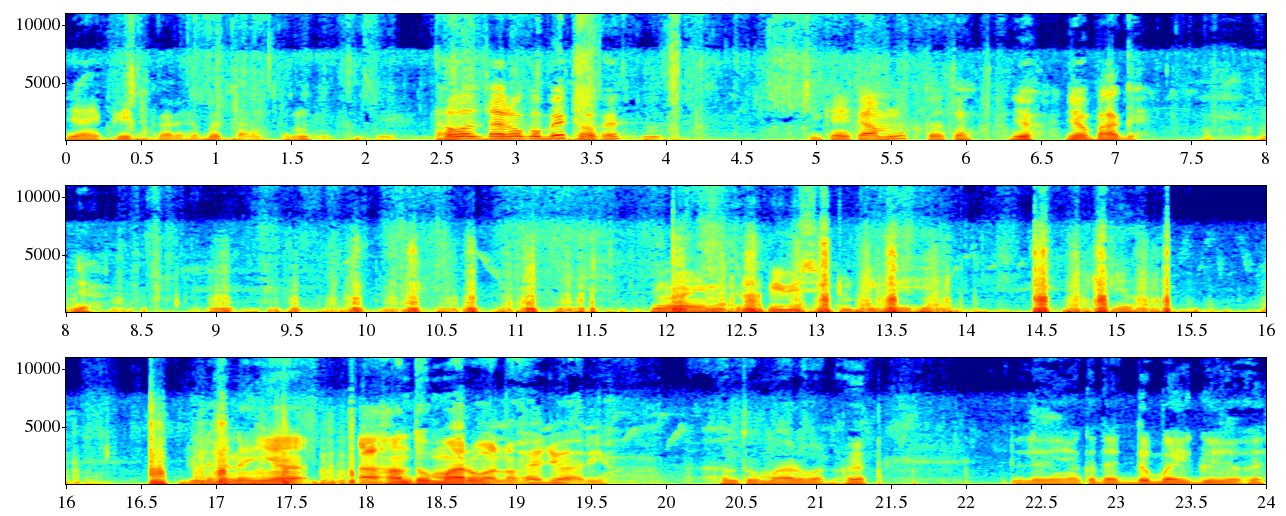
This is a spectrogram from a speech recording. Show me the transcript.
જ્યાં ફિટ કરે છે, બતાવું તમને. ધવલતા રોકો બેઠો હે. એ કંઈ કામ નથી કરતો. જો જો ભાગે. જો. જો અહીં મિત્રો પીવીસી તૂટી ગઈ છે. જો. એટલે છે ને અહીંયા આ હાંધો મારવાનો છે જો આ રહ્યો. હાંધો મારવાનો છે. એટલે અહીંયા કદાચ દબાઈ ગયો છે.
